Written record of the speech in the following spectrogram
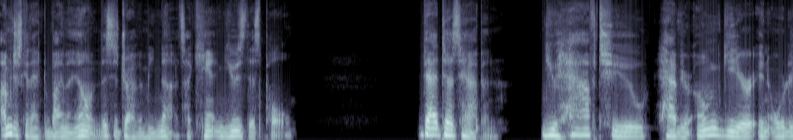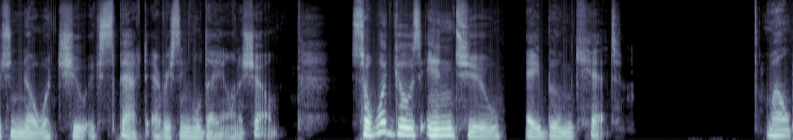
I'm just gonna have to buy my own. This is driving me nuts. I can't use this pole. That does happen you have to have your own gear in order to know what you expect every single day on a show. So, what goes into a boom kit? Well,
